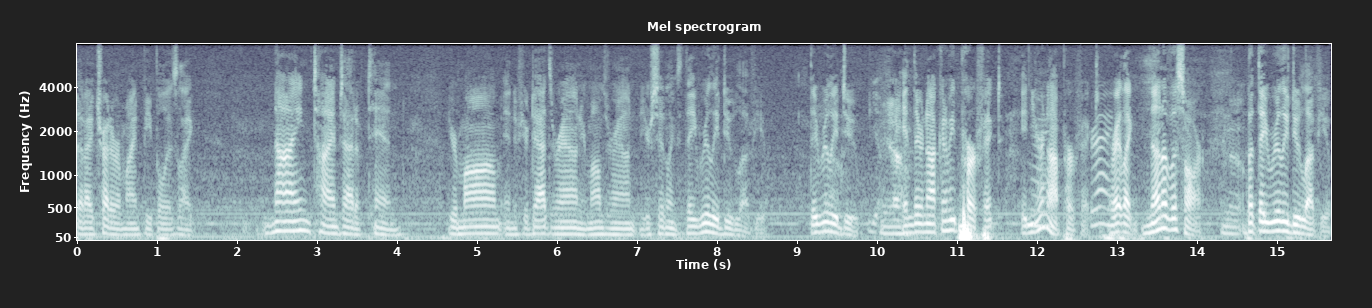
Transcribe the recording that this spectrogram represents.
that I try to remind people is like nine times out of ten, your mom and if your dad's around, your mom's around, your siblings, they really do love you. They really do. Yeah. And they're not going to be perfect, and you're not perfect, Right. right. Like none of us are, no. but they really do love you.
